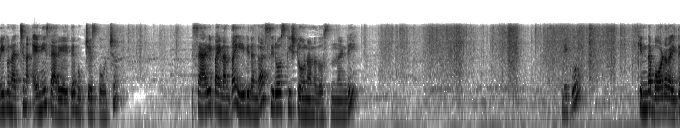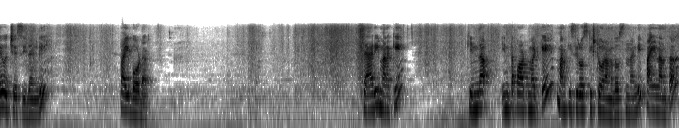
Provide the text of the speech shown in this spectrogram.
మీకు నచ్చిన ఎనీ శారీ అయితే బుక్ చేసుకోవచ్చు. శారీ పైన అంతా ఈ విధంగా సిరోస్కి స్టోన్ అన్నది వస్తుందండి. మీకు కింద బార్డర్ అయితే వచ్చేసి ఇదండి పై బోర్డర్. శారీ మనకి కింద ఇంత పార్ట్ మటుకే మనకి సిరోస్కి స్టోన్ అన్నది వస్తుందండి. పైన అంతా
